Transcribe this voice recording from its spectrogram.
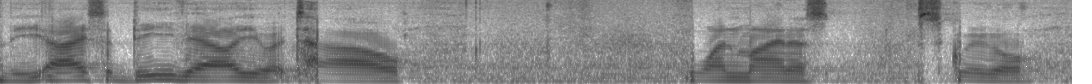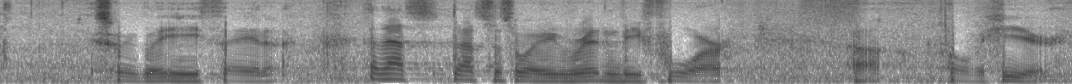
the I sub d value at tau 1 minus squiggle, squiggly e theta. And that's, that's just what we've written before uh, over here.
